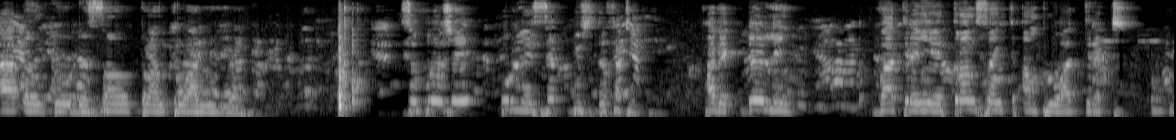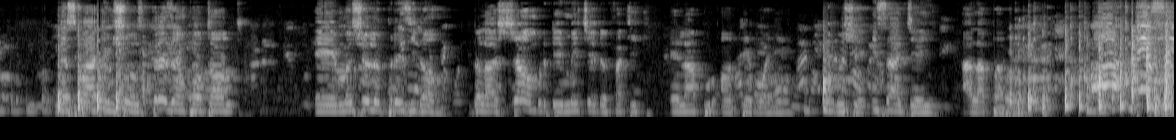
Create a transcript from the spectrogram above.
a un coût de 133 millions. Ce projet pour les sept bus de Fatick avec deux lignes va créer 35 emplois directs. N'est-ce pas une chose très importante? Et Monsieur le Président de la Chambre des métiers de Fatick est là pour en témoigner. Monsieur Issa Dieye a la parole. ah merci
